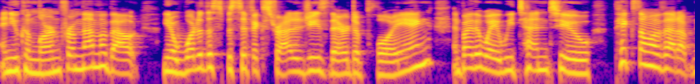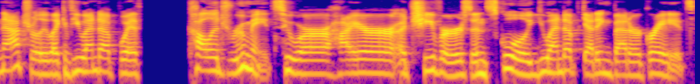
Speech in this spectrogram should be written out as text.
and you can learn from them about, you know, what are the specific strategies they're deploying. And by the way, we tend to pick some of that up naturally. Like if you end up with college roommates who are higher achievers in school, you end up getting better grades.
